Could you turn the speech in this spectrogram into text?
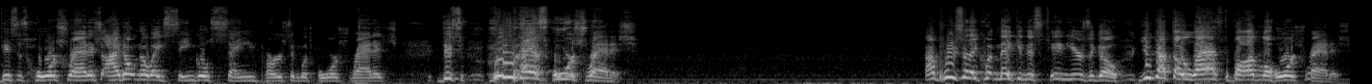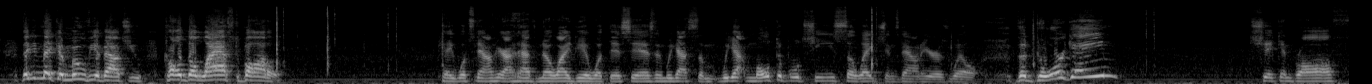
This is horseradish. I don't know a single sane person with horseradish. This, who has horseradish? I'm pretty sure they quit making this 10 years ago. You got the last bottle of horseradish. They didn't make a movie about you called The Last Bottle. Okay, what's down here? I have no idea what this is. And we got some, we got multiple cheese selections down here as well. The door game? Chicken broth.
